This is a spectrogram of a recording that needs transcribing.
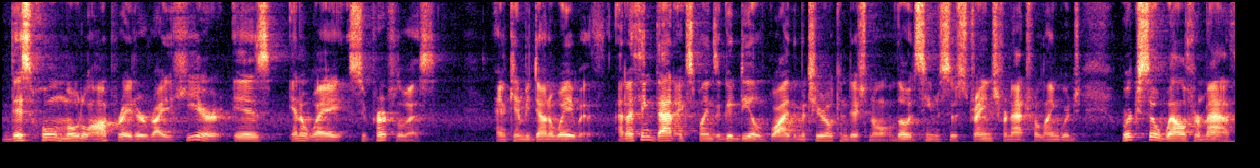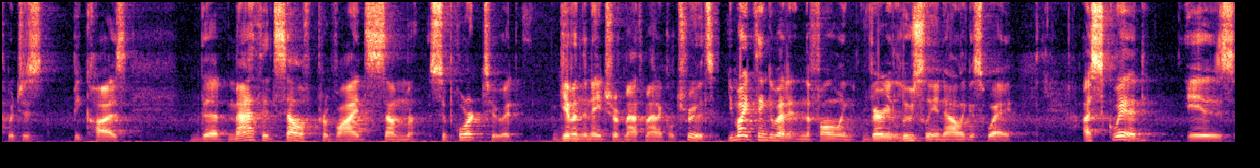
this whole modal operator right here is, in a way, superfluous and can be done away with. And I think that explains a good deal of why the material conditional, although it seems so strange for natural language, works so well for math, which is because the math itself provides some support to it, given the nature of mathematical truths. You might think about it in the following very loosely analogous way. A squid is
